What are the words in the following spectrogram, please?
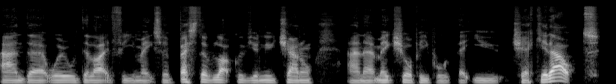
and we're all delighted for you, mate. So best of luck with your new channel, and make sure people that you check it out.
